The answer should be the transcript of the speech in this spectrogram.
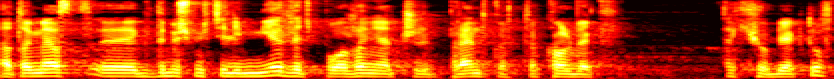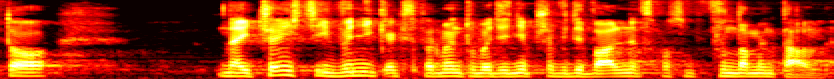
Natomiast yy, gdybyśmy chcieli mierzyć położenie, czy prędkość, cokolwiek takich obiektów, to najczęściej wynik eksperymentu będzie nieprzewidywalny w sposób fundamentalny.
